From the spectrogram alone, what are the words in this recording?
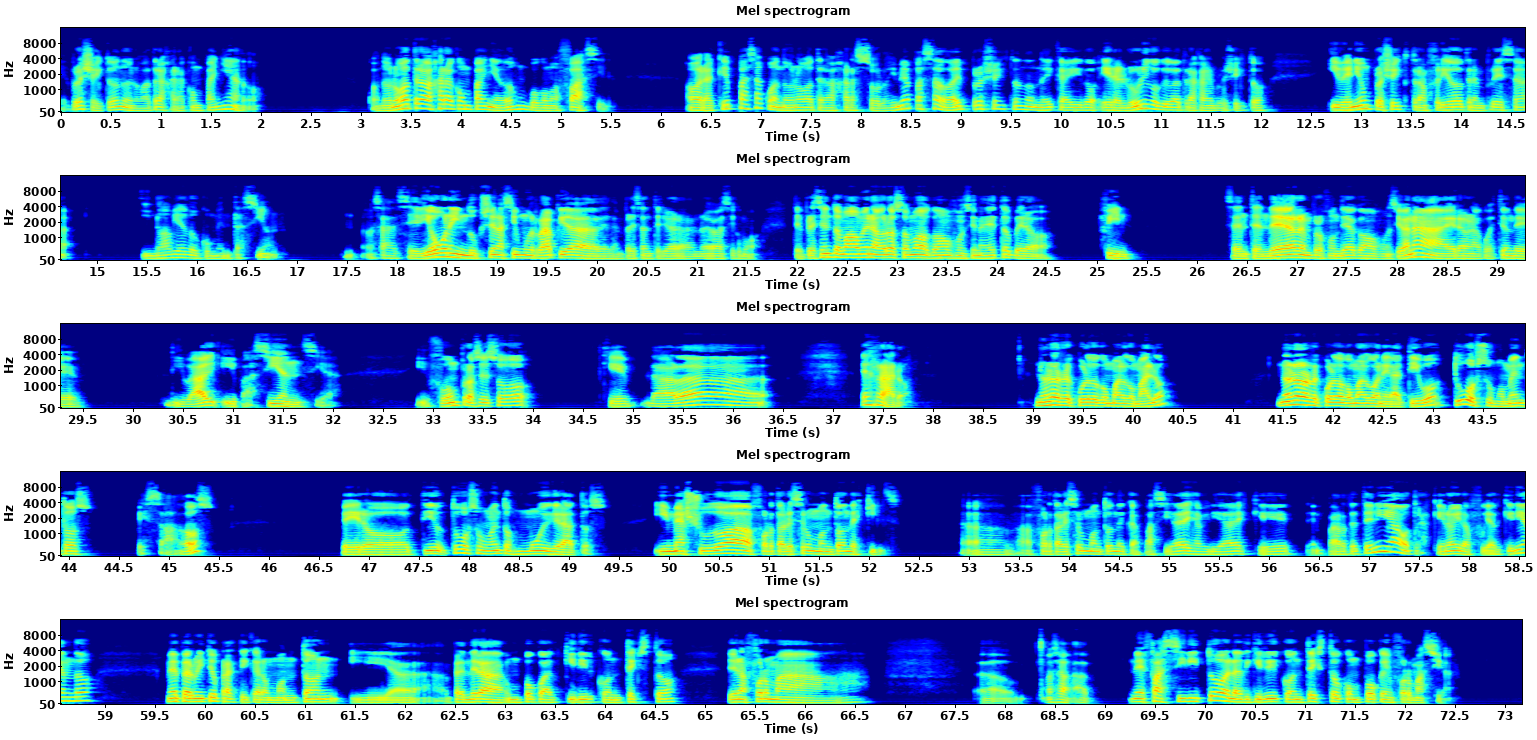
Hay proyectos donde uno va a trabajar acompañado. Cuando uno va a trabajar acompañado es un poco más fácil. Ahora, ¿qué pasa cuando uno va a trabajar solo? Y me ha pasado, hay proyectos donde he caído, era el único que iba a trabajar en el proyecto, y venía un proyecto transferido a otra empresa y no había documentación. O sea, se dio una inducción así muy rápida de la empresa anterior a la nueva, así como, te presento más o menos a grosso modo cómo funciona esto, pero Fin. Entender en profundidad cómo funciona era una cuestión de debug y paciencia. Y fue un proceso que la verdad es raro. No lo recuerdo como algo malo. No lo recuerdo como algo negativo. Tuvo sus momentos pesados. Pero tuvo sus momentos muy gratos. Y me ayudó a fortalecer un montón de skills a, fortalecer un montón de capacidades y habilidades que en parte tenía, otras que no y las fui adquiriendo. Me permitió practicar un montón y aprender a un poco a adquirir contexto de una forma... Ah, o sea, me facilitó el adquirir contexto con poca información.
